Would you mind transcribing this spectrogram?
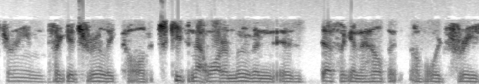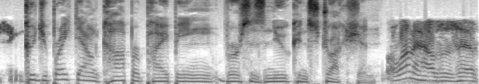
stream if it gets really cold. Just keeping that water moving is definitely going to help it avoid freezing. Could you break down copper piping versus new construction? A lot of houses have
